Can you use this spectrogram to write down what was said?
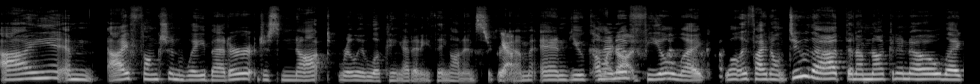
I am I function way better just not really looking at anything on Instagram. And you Oh kind of God. feel like, well, if I don't do that, then I'm not going to know like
